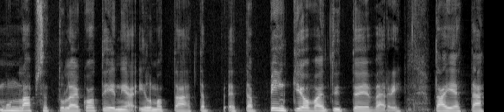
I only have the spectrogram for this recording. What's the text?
mun lapset tulee kotiin ja ilmoittaa, että, että pinkki on vain tyttöjen väri. Tai että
